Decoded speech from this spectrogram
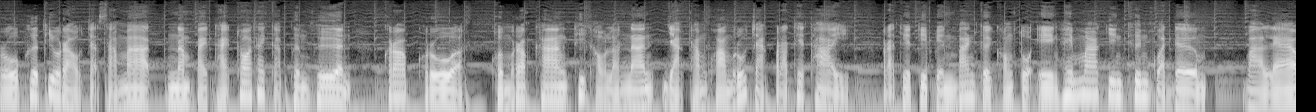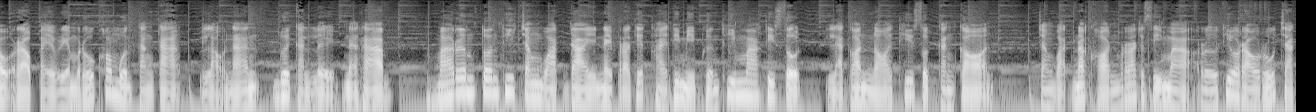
รู้เพื่อที่เราจะสามารถนำไปถ่ายทอดให้กับเพื่อนๆ ครอบครัว คนรอบข้างที่เขาเหล่านั้นอยากทำความรู้จักประเทศไทย ประเทศที่เป็นบ้านเกิดของตัวเองให้มากยิ่งขึ้นกว่าเดิมมาแล้วเราไปเรียนรู้ข้อมูลต่างๆ เหล่านั้นด้วยกันเลยนะครับ มาเริ่มต้นที่จังหวัดใดในประเทศไทยที่มีพื้นที่มากที่สุด และก็น้อยที่สุดกันก่อน จังหวัดนครราชสีมาหรือที่เรารู้จัก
